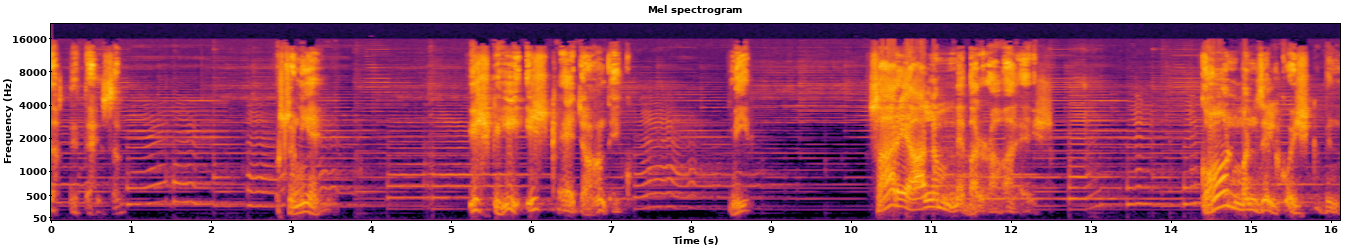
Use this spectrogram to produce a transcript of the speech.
दस्ते तहसम। सुनिए इश्क ही इश्क है जहाँ देखो। मीर, सारे आलम में भर रहा है इश्क। कौन मंजिल को इश्क बिन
